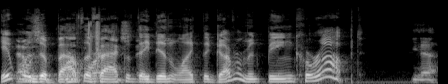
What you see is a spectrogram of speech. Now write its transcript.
It was, was about the fact that they didn't like the government being corrupt. Yeah.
